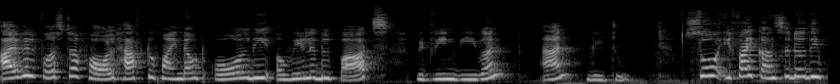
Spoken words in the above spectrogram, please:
I will first of all have to find out all the available paths between V1 and V2. So if I consider the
